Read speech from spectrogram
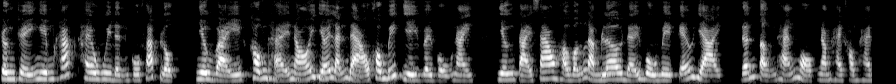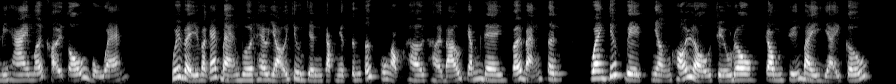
trừng trị nghiêm khắc theo quy định của pháp luật. Như vậy, không thể nói giới lãnh đạo không biết gì về vụ này, nhưng tại sao họ vẫn làm lơ để vụ việc kéo dài đến tận tháng 1 năm 2022 mới khởi tố vụ án? Quý vị và các bạn vừa theo dõi chương trình cập nhật tin tức của Ngọc Thơ thời báo chấm D với bản tin quan chức Việt nhận hối lộ triệu đô trong chuyến bay giải cứu.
